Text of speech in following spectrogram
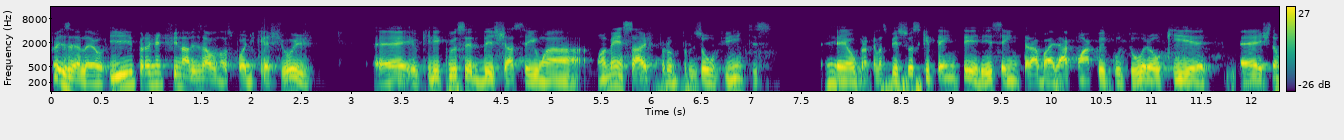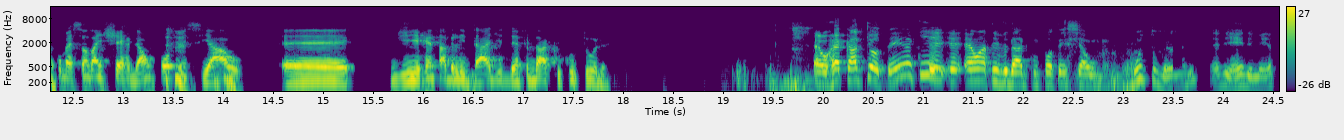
Pois é, Léo. E para a gente finalizar o nosso podcast hoje, é, eu queria que você deixasse aí uma, uma mensagem para os ouvintes, é, ou para aquelas pessoas que têm interesse em trabalhar com agricultura ou que é, estão começando a enxergar um potencial é, de rentabilidade dentro da agricultura. É, o recado que eu tenho é que é uma atividade com potencial muito grande né, de rendimento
